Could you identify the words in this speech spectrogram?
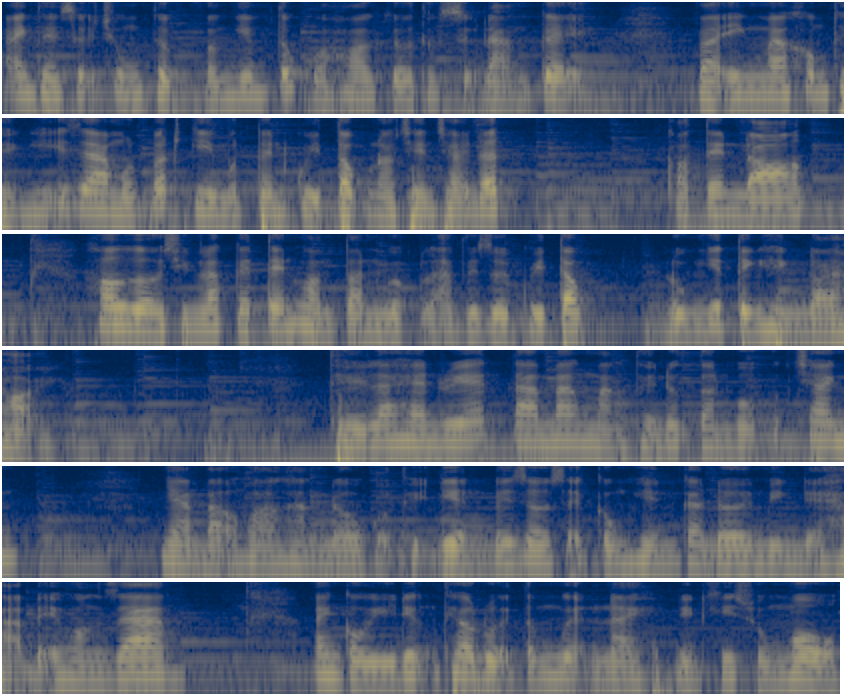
Anh thấy sự trung thực và nghiêm túc của Hoger thực sự đáng kể, và Ingmar không thể nghĩ ra một bất kỳ một tên quý tộc nào trên trái đất. Có tên đó, Hoger chính là cái tên hoàn toàn ngược lại với giới quý tộc, đúng như tình hình đòi hỏi. Thế là Henrietta mang màng thấy được toàn bộ bức tranh. Nhà bảo hoàng hàng đầu của Thụy Điển bây giờ sẽ cống hiến cả đời mình để hạ bệ hoàng gia. Anh có ý định theo đuổi tâm nguyện này đến khi xuống mổ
